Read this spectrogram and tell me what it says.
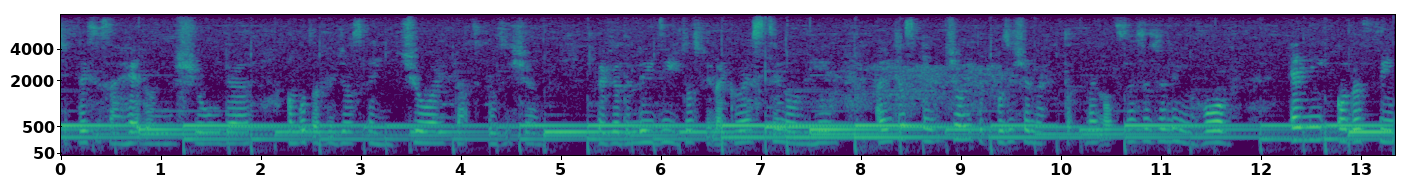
She places her head on your shoulder, and both of you just enjoy that position if you're the lady, you just feel like resting on him and you just enjoy the position that, might not necessarily involve any other thing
